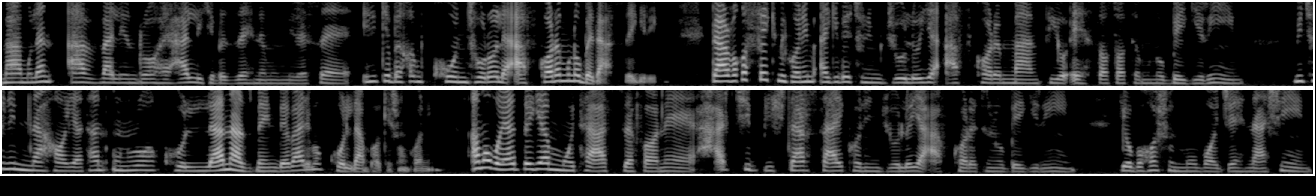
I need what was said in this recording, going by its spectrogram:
معمولا اولین راه حلی که به ذهنمون می‌رسه اینه که بخوایم کنترل افکارمون رو به دست بگیریم. در واقع فکر می‌کنیم اگه بتونیم جلوی افکار منفی و احساساتمون رو بگیریم می‌تونیم نهایتا اون رو کلا از بین ببریم و کلا پاکشون کنیم. اما باید بگم متاسفانه هرچی بیشتر سعی کنین جلوی افکارتون رو بگیرین یا باهاشون مواجه نشین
